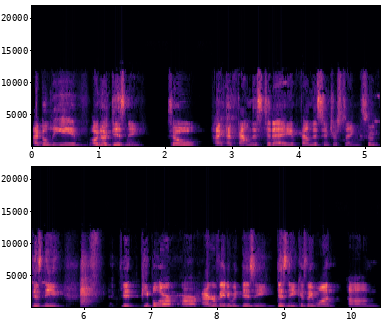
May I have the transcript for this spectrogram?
I believe. Oh no, Disney. So I, I found this today. I found this interesting. So Disney, people are are aggravated with Disney Disney because they want um,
